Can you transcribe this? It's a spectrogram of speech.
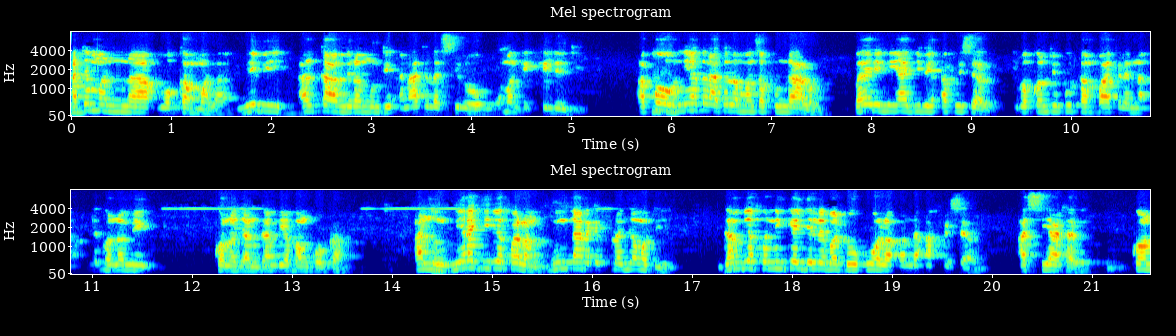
ate man na wo kamala maybe alka mira mundi anatala silo wo manke kilindi ako ni atala atala man sa kundalo bayri ni yajibe official iba contribute kam na economic kono jang gambia banko kam andu ni yajibe falang mun na rek fula nyongoti gambia ke jelle ba doku wala onda official asiyatale kon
